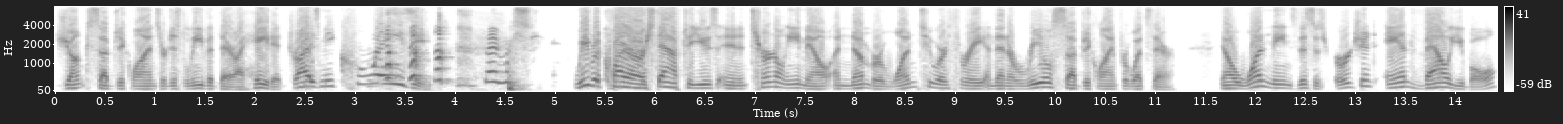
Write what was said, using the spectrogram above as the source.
junk subject lines or just leave it there. I hate it. Drives me crazy. we require our staff to use an internal email, a number one, two, or three, and then a real subject line for what's there. Now, one means this is urgent and valuable.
